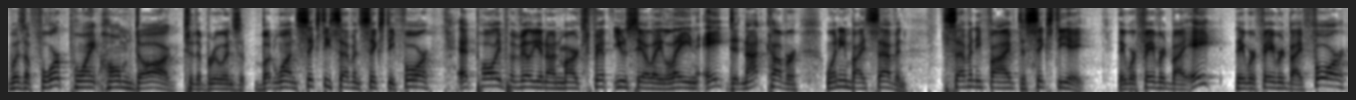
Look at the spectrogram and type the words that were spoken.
was a four point home dog to the Bruins, but won 67 64. At Pauley Pavilion on March 5th, UCLA Lane 8 did not cover, winning by 7, 75 to 68. They were favored by 8, they were favored by 4.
